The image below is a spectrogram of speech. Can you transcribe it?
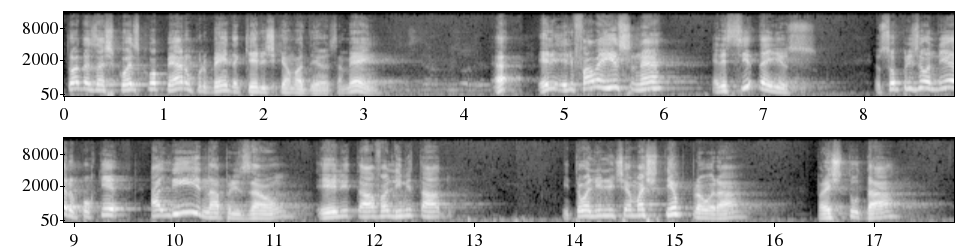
todas as coisas cooperam para o bem daqueles que amam a Deus. Amém? É, ele, ele fala isso, né? Ele cita isso. Eu sou prisioneiro porque ali na prisão ele estava limitado. Então ali ele tinha mais tempo para orar, para estudar,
